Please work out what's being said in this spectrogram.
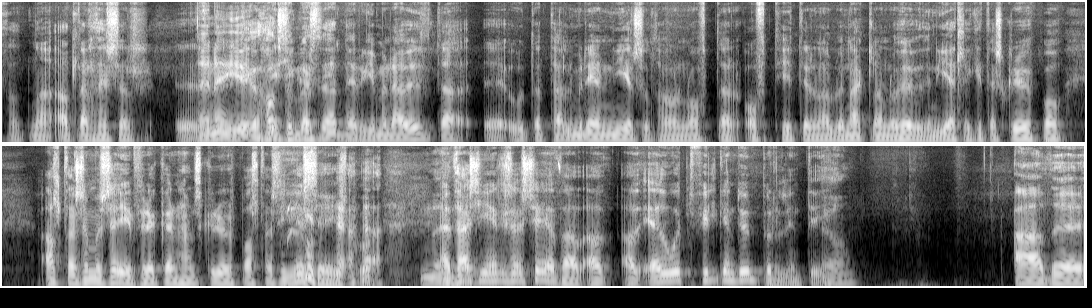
þarna allar þessar nei, nei, ég, þarna, ég menna auðvitað út að tala mér einn nýjels og þá er hann ofta, oft hittir hann alveg naglan og höfuð en ég ætla ekki að skrifa upp á allt það sem hann segir fyrir ekki en hann skrifa upp allt það sem ég segir sko. en það sem ég er að segja það að, að eða út fylgjandi umbörlindi að uh,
